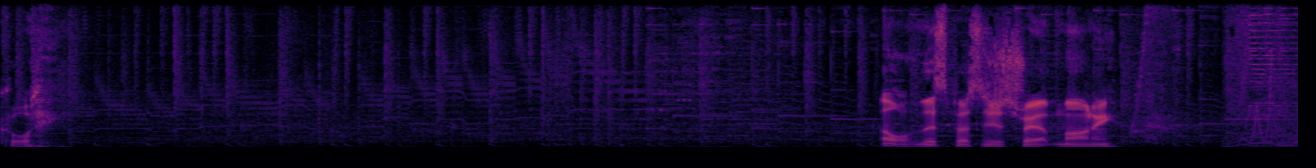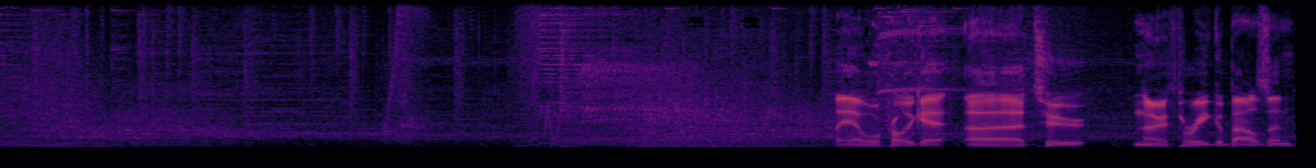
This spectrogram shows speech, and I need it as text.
Recording. Oh, this person is just straight up Marnie. But yeah, we'll probably get uh two, no, three good battles in.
